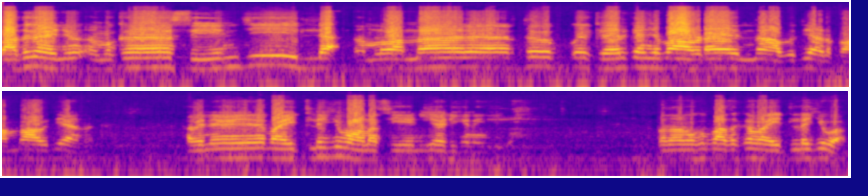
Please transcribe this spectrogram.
അപ്പൊ അത് കഴിഞ്ഞു. നമുക്ക് സി എൻ ജി ഇല്ല. നമ്മൾ വന്ന നേരത്ത് കയറി കഴിഞ്ഞപ്പോ അവിടെ ഇന്ന് അവധിയാണ്. പമ്പ അവധിയാണ്. അവന് വൈറ്റിലേക്ക് പോണം സി എൻ ജി അടിക്കണമെങ്കിൽ അപ്പൊ നമുക്ക് പതുക്കെ വൈറ്റിലേക്ക് പോവാം.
